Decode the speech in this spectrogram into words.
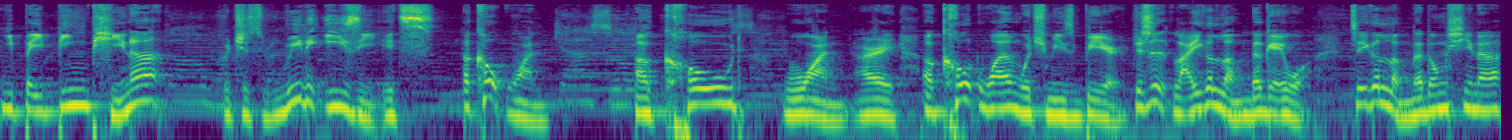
一杯冰啤呢？Which is really easy. It's a cold one. A cold one. Alright, a cold one, which means beer，就是来一个冷的给我。这个冷的东西呢，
